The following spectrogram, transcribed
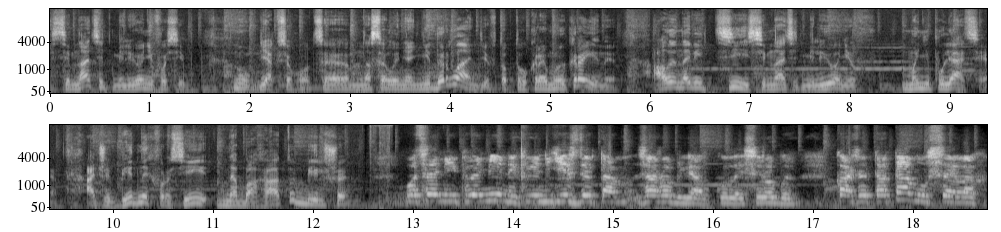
17 мільйонів осіб. Ну як всього, це населення Нідерландів, тобто окремої країни. Але навіть ці 17 мільйонів маніпуляція, адже бідних в Росії набагато більше. Оце мій племінник, він їздив там, заробляв колись робив. Каже, та там у селах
